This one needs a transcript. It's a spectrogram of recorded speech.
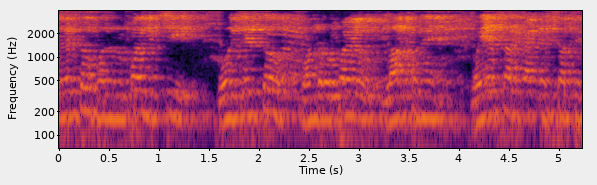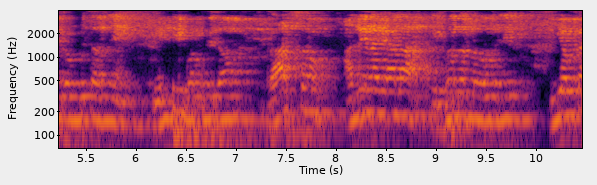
చేతితో పది రూపాయలు ఇచ్చి ఓ చేతితో వంద రూపాయలు లాక్కునే వైఎస్ఆర్ కాంగ్రెస్ పార్టీ ప్రభుత్వాన్ని ఇంటికి పంపిద్దాం. రాష్ట్రం అన్ని రకాల ఇబ్బందుల్లో ఉంది. ఈ యొక్క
